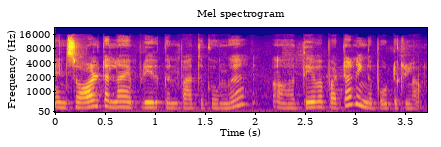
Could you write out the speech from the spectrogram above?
அண்ட் சால்ட்டெல்லாம் எப்படி இருக்குன்னு பார்த்துக்கோங்க. தேவைப்பட்டால் நீங்கள் போட்டுக்கலாம்.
